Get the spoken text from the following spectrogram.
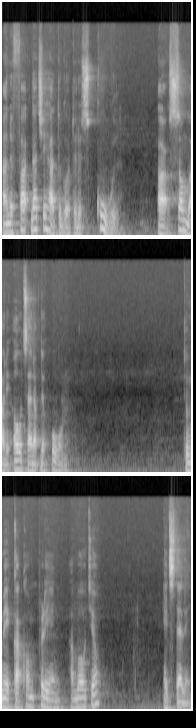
And the fact that she had to go to the school or somebody outside of the home to make a complaint about you, it's telling.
